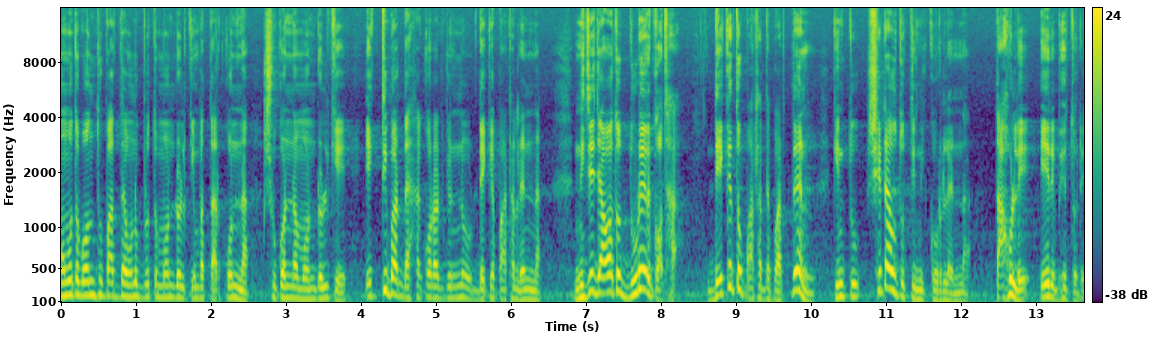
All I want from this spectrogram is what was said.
মমতা বন্দ্যোপাধ্যায়, অনুব্রত মণ্ডল কিংবা তার কন্যা সুকন্যা মণ্ডলকে একটিবার দেখা করার জন্য ডেকে পাঠালেন না। নিজে যাওয়া তো দূরের কথা, ডেকে তো পাঠাতে পারতেন, কিন্তু সেটাও তো তিনি করলেন না। তাহলে এর ভেতরে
